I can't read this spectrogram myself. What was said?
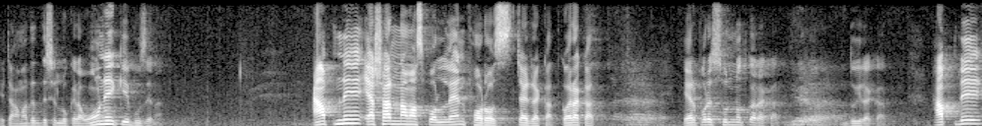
এটা আমাদের দেশের লোকেরা অনেকে বুঝে না। আপনি এশার নামাজ পড়লেন ফরজ, চার রাকাত। কয় রাকাত? এরপরে সুন্নত কয় রাকাত? দুই রাকাত। আপনি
